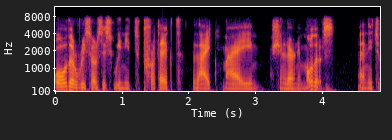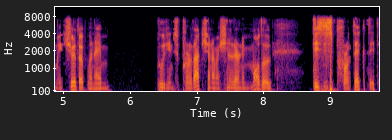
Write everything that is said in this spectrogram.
other resources we need to protect, like my machine learning models. I need to make sure that when I put into production a machine learning model, this is protected,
